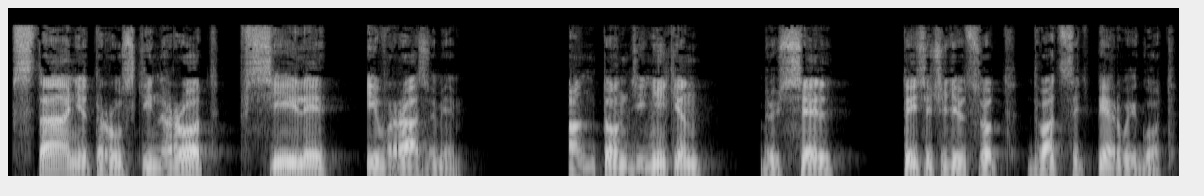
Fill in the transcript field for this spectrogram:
встанет русский народ в силе и в разуме. Антон Деникин, Брюссель, 1921 год.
